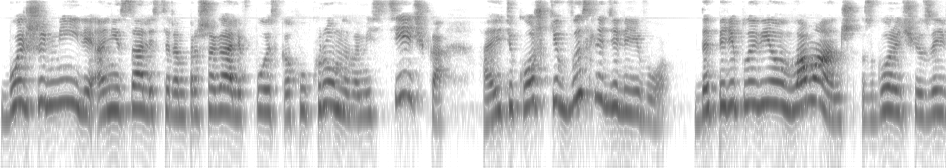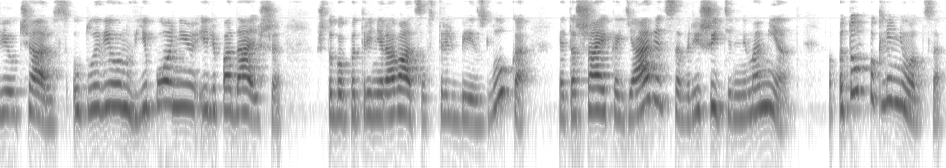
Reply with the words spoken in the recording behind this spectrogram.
Больше мили они с Алистером прошагали в поисках укромного местечка, а эти кошки выследили его. «Да переплыви он Ла-Манш», — с горечью заявил Чарльз. «Уплыви он в Японию или подальше, чтобы потренироваться в стрельбе из лука, эта шайка явится в решительный момент, а потом поклянется,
